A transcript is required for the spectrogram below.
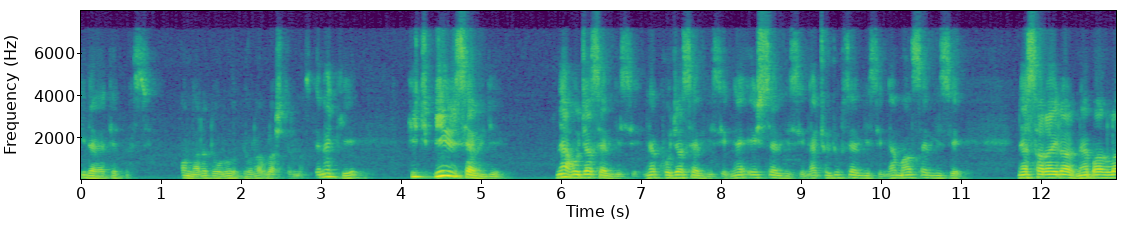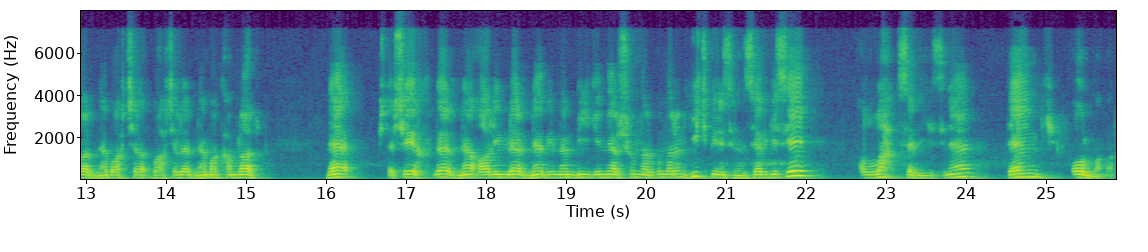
hidayet etmez. Onları doğru yola ulaştırmaz. Demek ki hiçbir sevgi, ne hoca sevgisi, ne koca sevgisi, ne eş sevgisi, ne çocuk sevgisi, ne mal sevgisi, ne saraylar, ne bağlar, ne bahçe, bahçeler, ne makamlar, ne işte şeyhler, ne alimler, ne bilmem bilginler, şunlar bunların hiçbirisinin sevgisi Allah sevgisine denk olmamalı.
